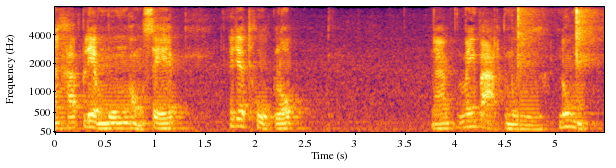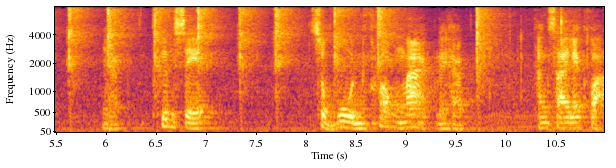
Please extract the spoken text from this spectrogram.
นะครับ เหลี่ยมมุมของเซฟก็จะถูกลบนะไม่บาดมือนุ่มนะครับขึ้นเซฟสมบูรณ์คล่องมากนะครับ ทั้งซ้ายและขวา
